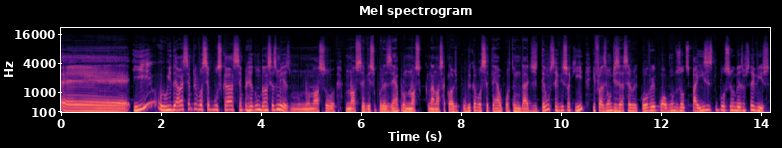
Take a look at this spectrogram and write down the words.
É, e o ideal é sempre você buscar sempre redundâncias mesmo. No nosso, no nosso serviço, por exemplo, no nosso, na nossa cloud pública, você tem a oportunidade de ter um serviço aqui e fazer um disaster recovery com algum dos outros países que possuem o mesmo serviço.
